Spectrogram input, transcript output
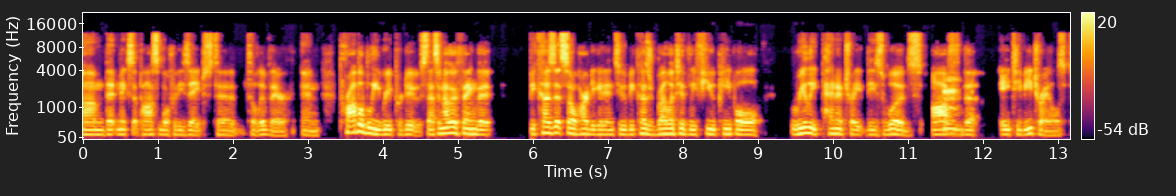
um, that makes it possible for these apes to to live there and probably reproduce. That's another thing that because it's so hard to get into, because relatively few people really penetrate these woods off mm. the ATV trails.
